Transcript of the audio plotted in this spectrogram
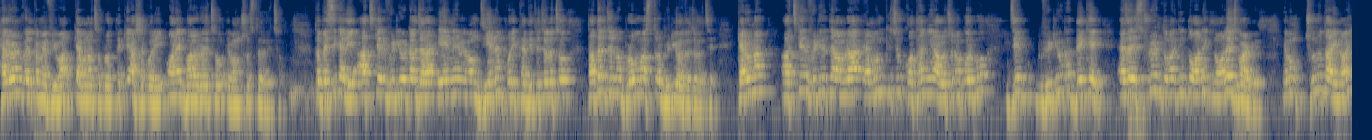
হ্যালো অ্যান্ড ওয়েলকাম এভরিওয়ান কেমন আছো প্রত্যেকে? আশা করি অনেক ভালো রয়েছো এবং সুস্থ রয়েছো। তো বেসিক্যালি আজকের ভিডিওটা যারা এএনএম এবং জিএনএম পরীক্ষা দিতে চলেছো, তাদের জন্য ব্রহ্মাস্ত্র ভিডিও হতে চলেছে। কেননা, আজকের ভিডিওতে আমরা এমন কিছু কথা নিয়ে আলোচনা করব, যে ভিডিওটা দেখে অ্যাজ এ স্টুডেন্ট তোমার কিন্তু অনেক নলেজ বাড়বে। এবং শুধু তাই নয়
